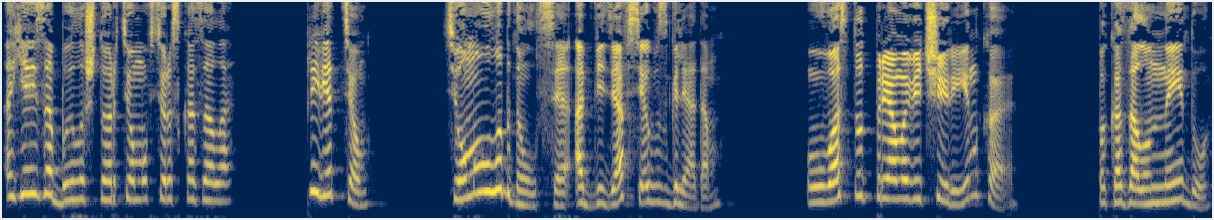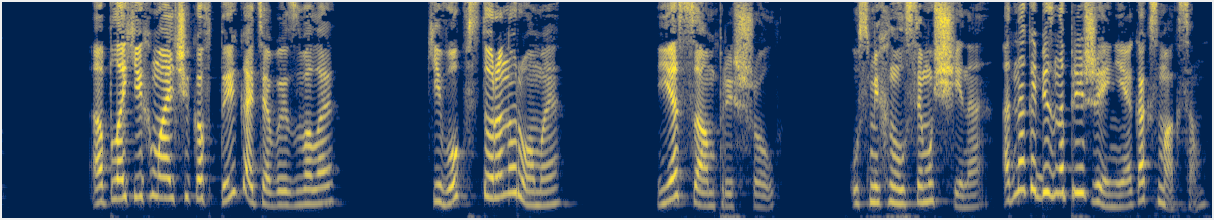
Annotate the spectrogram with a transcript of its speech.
А я и забыла, что Артему все рассказала. «Привет, Тем!» Тема улыбнулся, обведя всех взглядом. «У вас тут прямо вечеринка!» Показал он на еду. «А плохих мальчиков ты, Катя, вызвала?» Кивок в сторону Ромы. «Я сам пришел», — усмехнулся мужчина, однако без напряжения, как с Максом.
